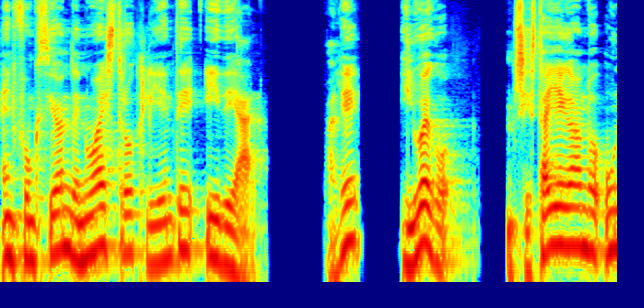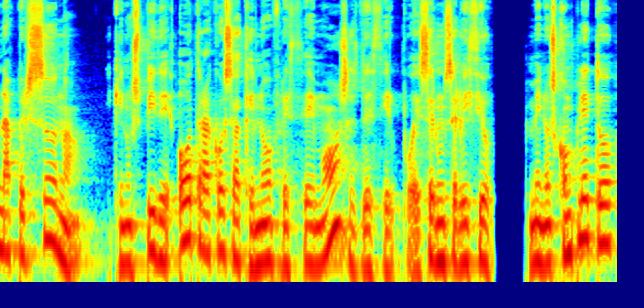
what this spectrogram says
en función de nuestro cliente ideal. ¿Vale? Y luego, si está llegando una persona que nos pide otra cosa que no ofrecemos, es decir, puede ser un servicio menos completo,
